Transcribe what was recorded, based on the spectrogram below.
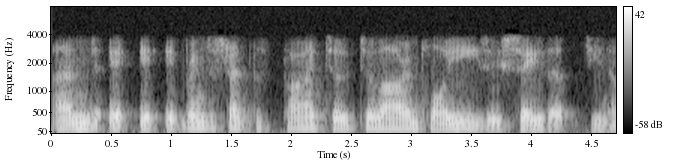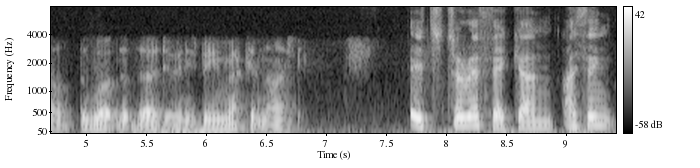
And it, it, it brings a strength of pride to, to our employees who see that, you know, the work that they're doing is being recognised. It's terrific. And I think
